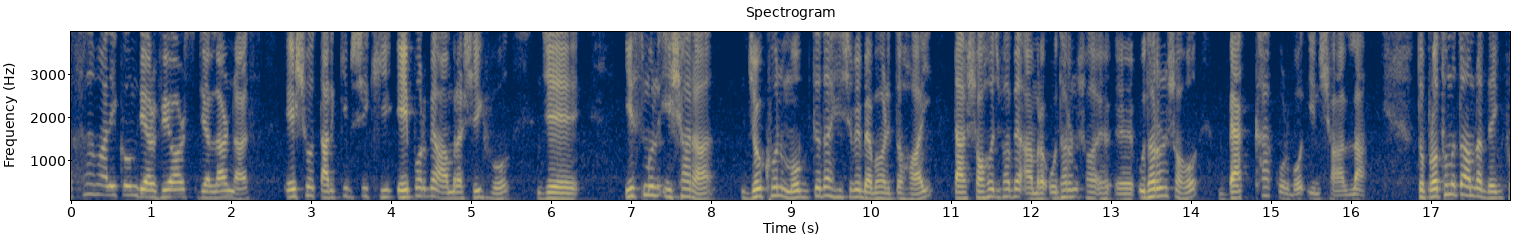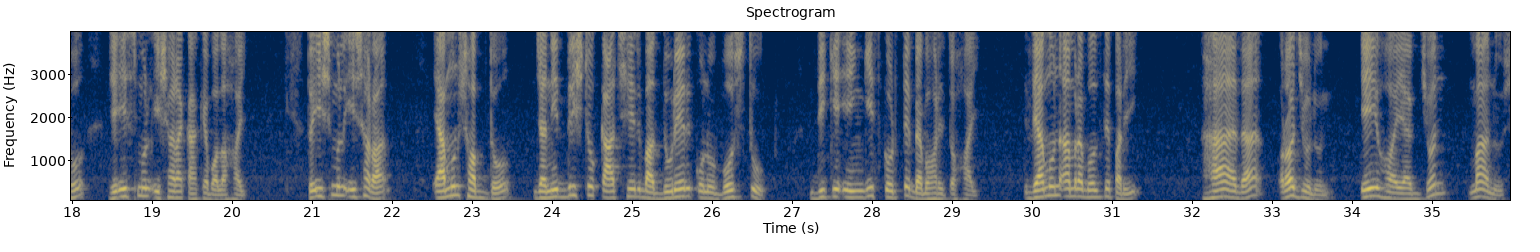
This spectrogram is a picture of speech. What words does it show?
আসসালামু আলাইকুম dear viewers dear learners এসো তারকিব শিখি। এই পর্বে আমরা শিখব যে ইসমুল ইশারা যখন মুবতাদা হিসেবে ব্যবহৃত হয় তা সহজভাবে আমরা উদাহরণ সহ এ, উদাহরণ সহ ব্যাখ্যা করব ইনশাআল্লাহ। তো প্রথমত আমরা দেখব যে ইসমুল ইশারা কাকে বলা হয়। তো ইসমুল ইশারা এমন শব্দ যা নির্দিষ্ট কাছের বা দূরের কোনো বস্তু দিকে ইঙ্গিত করতে ব্যবহৃত হয়। যেমন আমরা বলতে পারি, হাদা রজুলুন এই হয় একজন মানুষ।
